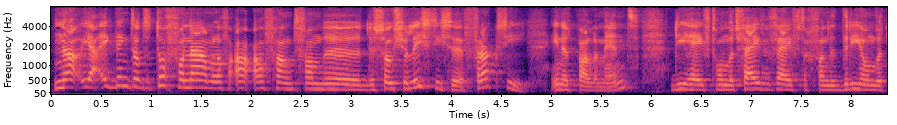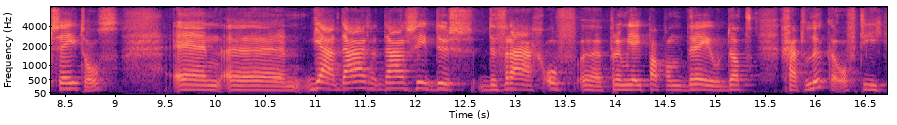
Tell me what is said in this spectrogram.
Nou ja, ik denk dat het toch voornamelijk afhangt van de, de socialistische fractie in het parlement. Die heeft 155 van de 300 zetels. En uh, ja, daar, daar zit dus de vraag of uh, premier Papandreou dat gaat lukken. Of die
